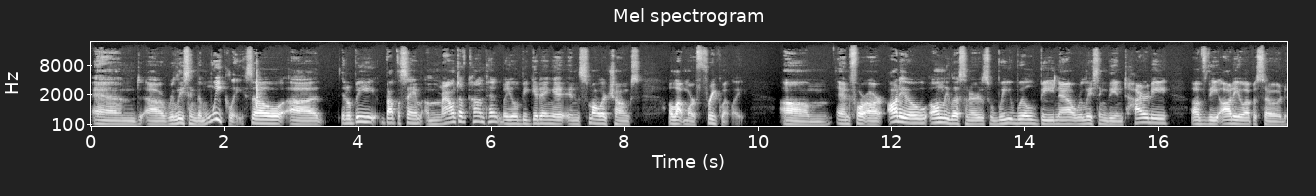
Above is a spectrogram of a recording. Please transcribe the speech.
and uh, releasing them weekly. So uh, it'll be about the same amount of content, but you'll be getting it in smaller chunks a lot more frequently. Um, and for our audio only listeners, we will be now releasing the entirety of the audio episode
